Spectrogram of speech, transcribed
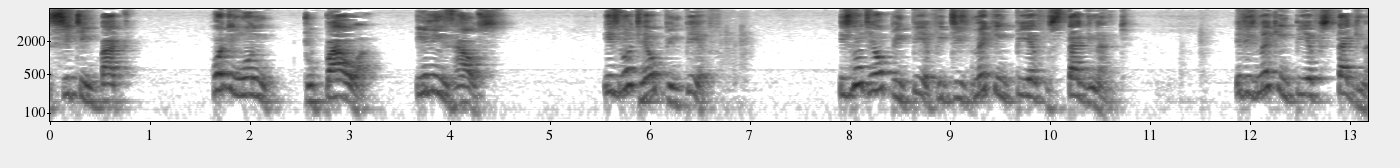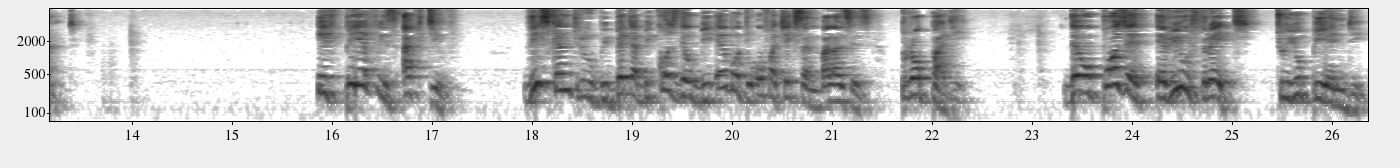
sitting back, holding on to power in his house, is not helping PF. It's not helping PF. It is making PF stagnant. It is making PF stagnant. If PF is active, this country will be better because they will be able to offer checks and balances properly. They will pose a, a real threat to UPND.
